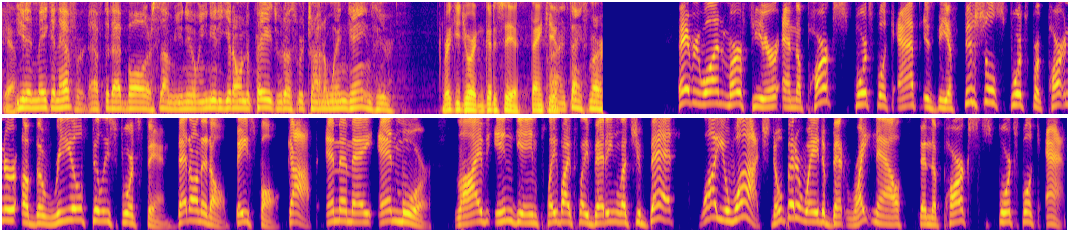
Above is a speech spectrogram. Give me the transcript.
Yeah. you didn't make an effort after that ball or something. You know, you need to get on the page with us. We're trying to win games here. Ricky Jordan, good to see you. Thank you. All right, thanks, Murph. Hey everyone, Murph here, and the Parx Sportsbook app is the official sportsbook partner of the real Philly sports fan. Bet on it all baseball, golf, MMA, and more. Live in game play by play betting lets you bet while you watch. No better way to bet right now than the Parx Sportsbook app.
